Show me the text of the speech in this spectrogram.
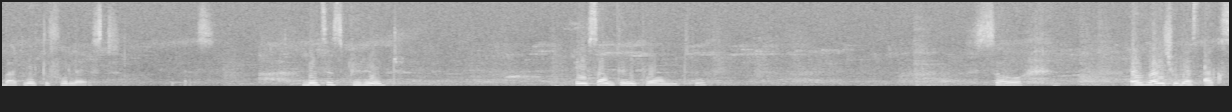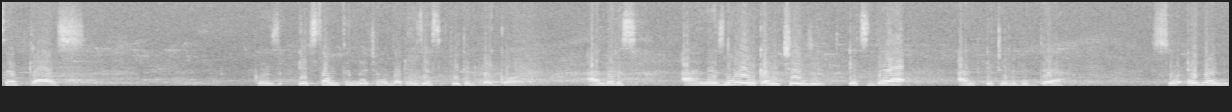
but not to fullest. Yes. Menses period is something prompt. eh? So everyone should just accept us because it's something natural that was just created by God, and there is and there's no way we can change it. It's there, and it will be there. So everyone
